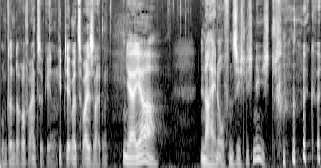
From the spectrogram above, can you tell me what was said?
um dann darauf einzugehen. Es gibt ja immer zwei Seiten. Ja, ja. Nein, offensichtlich nicht.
